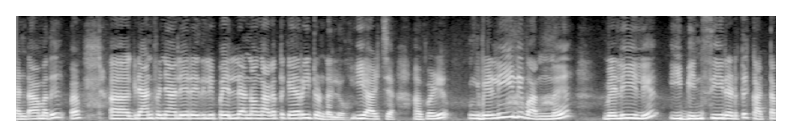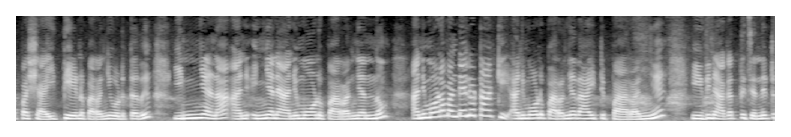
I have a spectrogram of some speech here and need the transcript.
രണ്ടാമത് ഇപ്പം ഗ്രാൻഡ് ഫിനാലയുടെ ഇതിൽ ഇപ്പം എല്ലാം അങ്ങ് അകത്ത് കയറിയിട്ടുണ്ടല്ലോ ഈ ആഴ്ച. അപ്പോൾ വെളിയിൽ വന്ന് വെളിയിൽ ഈ ബിൻസീരുടെ അടുത്ത് കട്ടപ്പ ശൈത്യാണ് പറഞ്ഞു കൊടുത്തത്. ഇങ്ങണ അനു ഇങ്ങനെ അനുമോൾ പറഞ്ഞെന്നും അനുമോളെ മണ്ടയിലോട്ടാക്കി അനുമോൾ പറഞ്ഞതായിട്ട് പറഞ്ഞ് ഇതിനകത്ത് ചെന്നിട്ട്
